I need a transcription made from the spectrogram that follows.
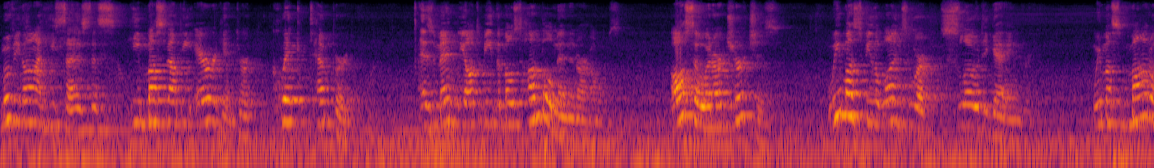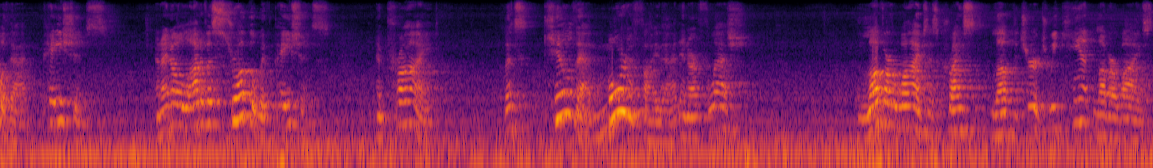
Moving on, he says this he must not be arrogant or quick tempered. As men, we ought to be the most humble men in our homes, also in our churches. We must be the ones who are slow to get angry. We must model that patience. And I know a lot of us struggle with patience and pride. Let's kill that, mortify that in our flesh. Love our wives as Christ loved the church. We can't love our wives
